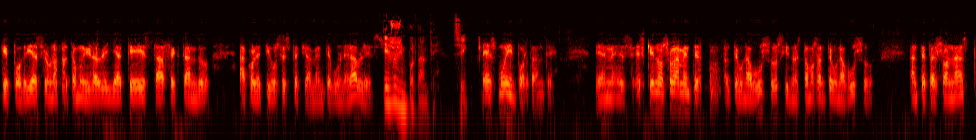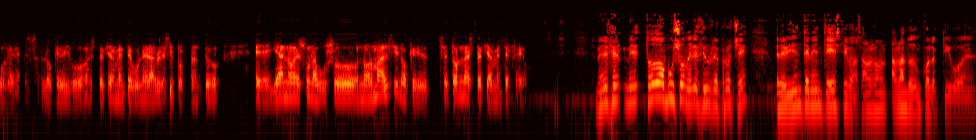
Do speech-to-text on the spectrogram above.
que podría ser una falta muy grave ya que está afectando a colectivos especialmente vulnerables. Eso es importante, sí. Es muy importante. es, es que no solamente estamos ante un abuso, sino estamos ante un abuso ante personas, pues lo que digo, especialmente vulnerables y por tanto eh, ya no es un abuso normal, sino que se torna especialmente feo. Merece, todo abuso merece un reproche, pero evidentemente este, cuando estamos hablando de un colectivo en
